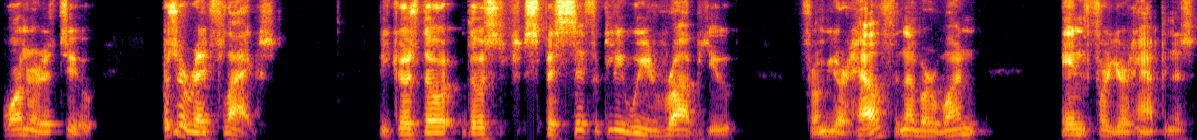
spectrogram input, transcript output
One or two. Those are red flags because those specifically will rob you from your health, number one, and for your happiness.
